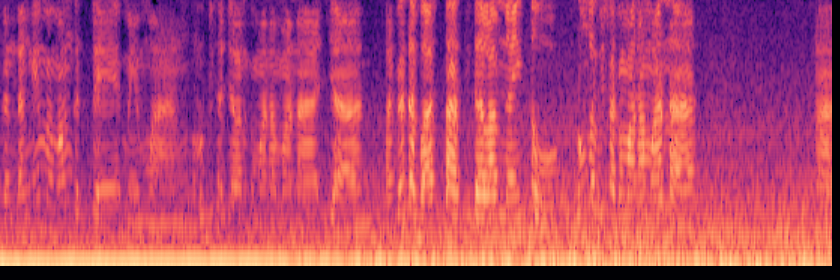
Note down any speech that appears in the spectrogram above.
Kandangnya memang gede memang. Lu bisa jalan ke mana-mana aja. Tapi ada batas di dalamnya itu. Lu nggak bisa ke mana-mana. Nah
